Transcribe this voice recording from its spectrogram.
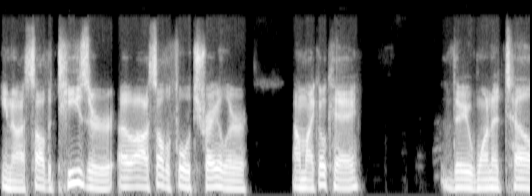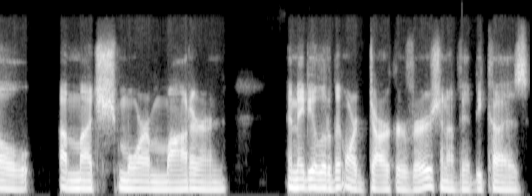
you know, I saw the teaser, oh, I saw the full trailer. I'm like, okay, they want to tell a much more modern and maybe a little bit more darker version of it because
